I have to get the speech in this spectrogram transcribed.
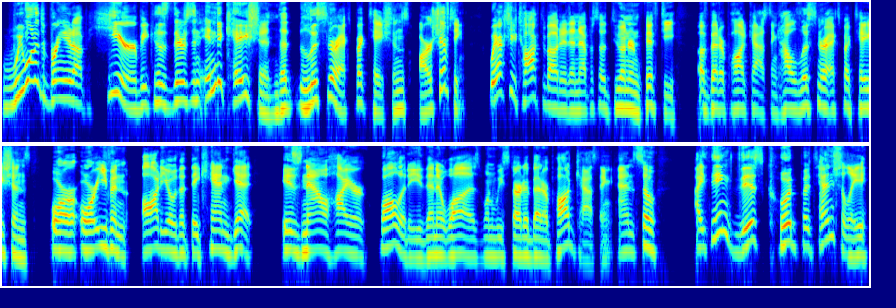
we wanted to bring it up here because there's an indication that listener expectations are shifting. We actually talked about it in episode 250 of Better Podcasting, how listener expectations or or even audio that they can get is now higher quality than it was when we started Better Podcasting. And so I think this could potentially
